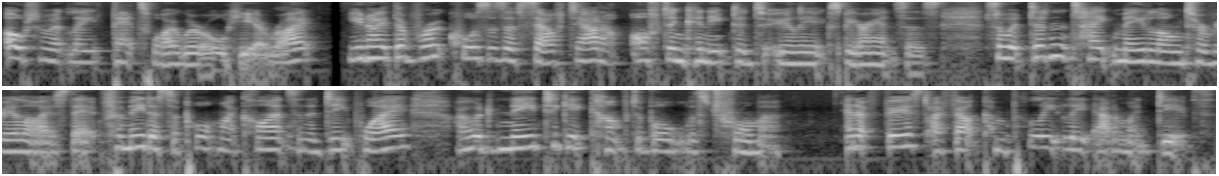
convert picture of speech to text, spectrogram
Ultimately, that's why we're all here, right? You know, the root causes of self doubt are often connected to early experiences. So it didn't take me long to realize that for me to support my clients in a deep way, I would need to get comfortable with trauma. And at first, I felt completely out of my depth.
